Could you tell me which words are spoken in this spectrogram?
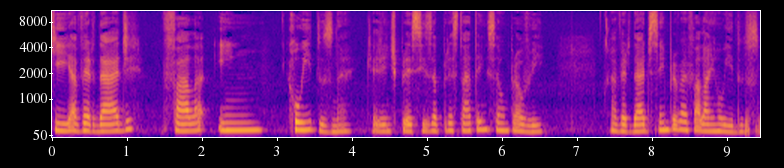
que a verdade fala em ruídos, né, que a gente precisa prestar atenção para ouvir. A verdade sempre vai falar em ruídos.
